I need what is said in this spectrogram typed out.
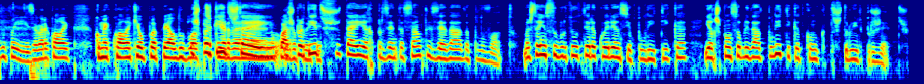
do país. Agora, qual é, como é, qual é que é o papel do Bloco os partidos de Esquerda têm, no quadro Os partidos político? têm a representação que lhes é dada pelo voto, mas têm, sobretudo, ter a coerência política e a responsabilidade política de construir projetos.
